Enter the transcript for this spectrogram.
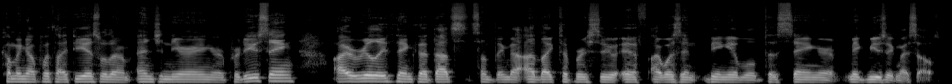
coming up with ideas whether I'm engineering or producing. I really think that that's something that I'd like to pursue if I wasn't being able to sing or make music myself.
